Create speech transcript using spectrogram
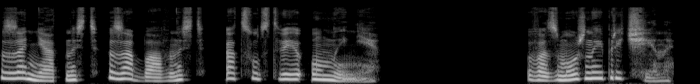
занятность, забавность, отсутствие уныния. Возможные причины.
